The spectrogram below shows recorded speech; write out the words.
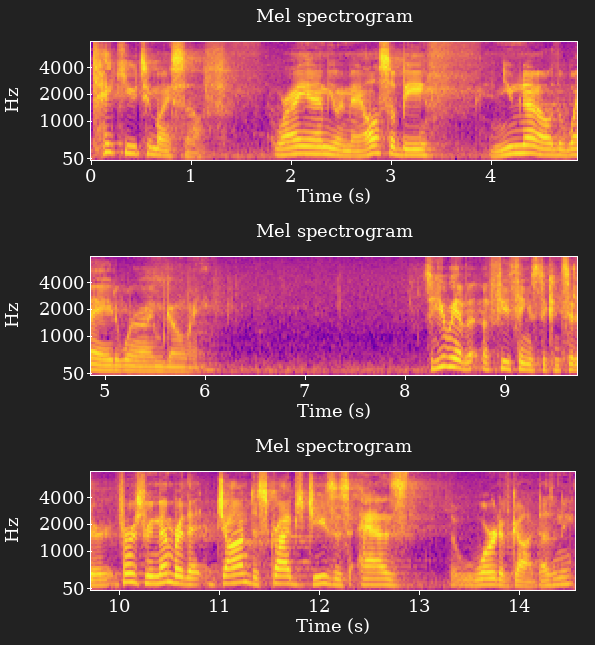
take you to myself. Where I am, you may also be, and you know the way to where I'm going. So here we have a few things to consider. First, remember that John describes Jesus as the Word of God, doesn't he?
